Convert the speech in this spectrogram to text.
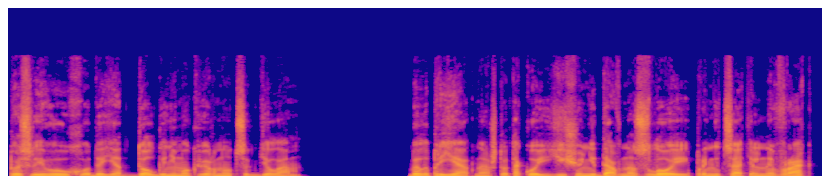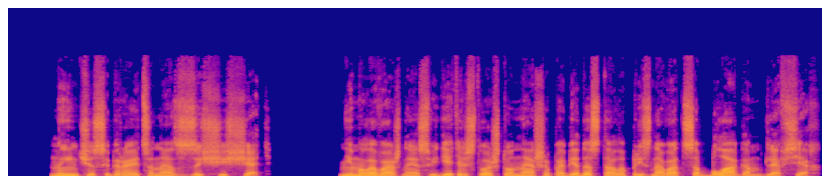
После его ухода я долго не мог вернуться к делам. Было приятно, что такой еще недавно злой и проницательный враг нынче собирается нас защищать. Немаловажное свидетельство, что наша победа стала признаваться благом для всех.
